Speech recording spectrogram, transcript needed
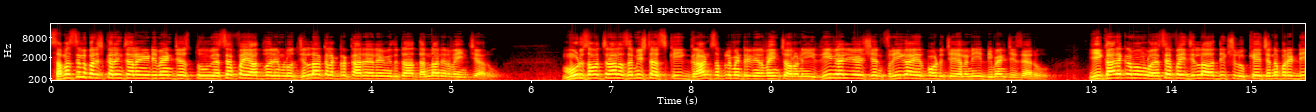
సమస్యలు పరిష్కరించాలని డిమాండ్ చేస్తూ ఎస్ఎఫ్ఐ ఆధ్వర్యంలో జిల్లా కలెక్టర్ కార్యాలయం ఎదుట ధర్నా నిర్వహించారు. మూడు సంవత్సరాల సెమిస్టర్స్కి గ్రాంట్ సప్లిమెంటరీ నిర్వహించాలని రీవాల్యుయేషన్ ఫ్రీగా ఏర్పాటు చేయాలని డిమాండ్ చేశారు. ఈ కార్యక్రమంలో ఎస్ఎఫ్ఐ జిల్లా అధ్యక్షులు కె చిన్నపరెడ్డి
